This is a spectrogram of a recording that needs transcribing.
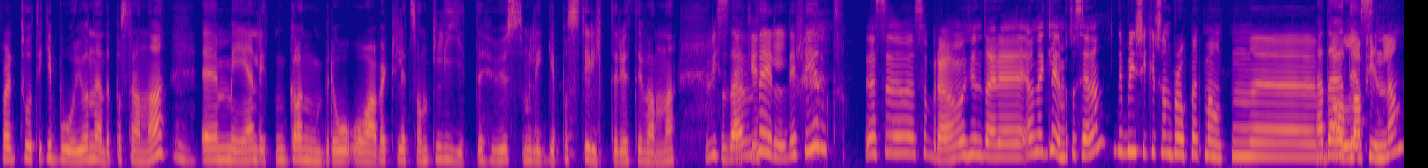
For Totiki bor jo nede på stranda, Mm. uh, med en liten gangbro over til et sånt lite hus som ligger på stylter ute i vannet. Så det er veldig fint. Det er så, så bra. Og hun der eh, Ja, jeg gleder meg til å se den. Det blir sikkert sånn Brokeback Mountain eh, Ja, à la Finland.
